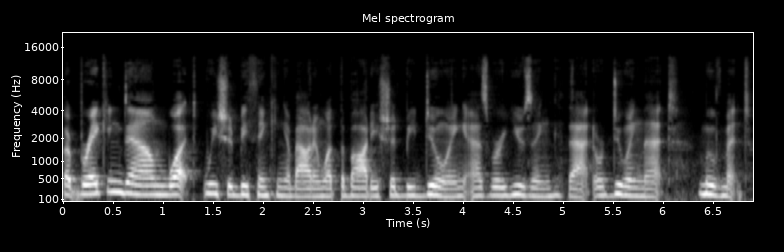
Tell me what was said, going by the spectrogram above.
but breaking down what we should be thinking about and what the body should be doing as we're using that or doing that movement.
